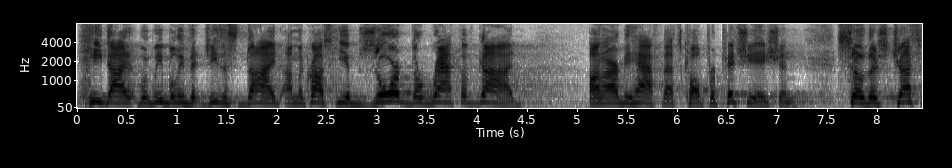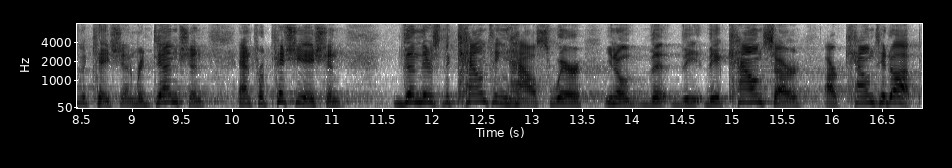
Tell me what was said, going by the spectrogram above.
he died, when we believe that Jesus died on the cross, he absorbed the wrath of God on our behalf. That's called propitiation. So there's justification, redemption, and propitiation. Then there's the counting house where, you know, the, the, the accounts are, are counted up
